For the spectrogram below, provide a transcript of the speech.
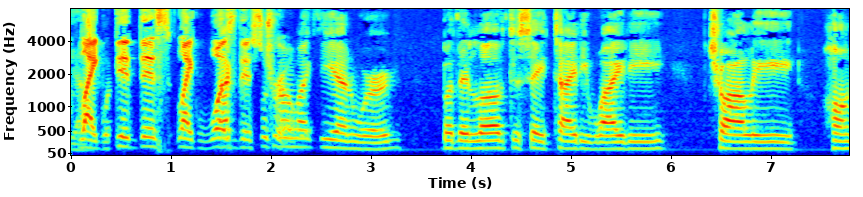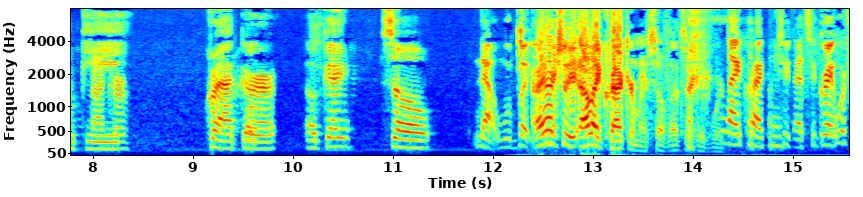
Yeah. Like, did this? Like, was Black this true? Don't like the N word, but they love to say tidy whitey, Charlie, honky, Cracker. cracker. Okay, so no, but I you're- actually I like cracker myself. That's a good word. I like cracker too. That's a great word.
